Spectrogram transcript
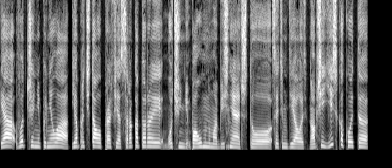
Я вот что не поняла. Я прочитала профессора, который очень по-умному объясняет, что с этим делать. Но вообще есть какой-то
